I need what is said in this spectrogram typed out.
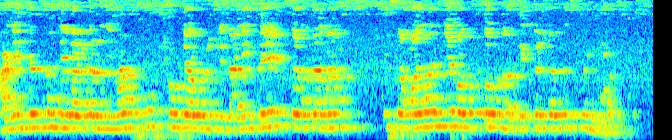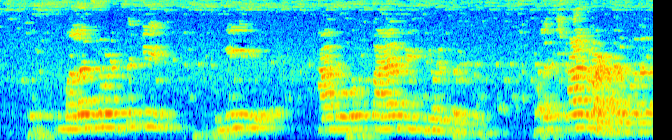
आणि त्याचं निराकरण ह्या खूप छोट्या गोष्टीत. आणि ते करताना समाधान जे बघतो ना ते कशातच नाही मला असं वाटतं की मी हा रोज कायम एन्जॉय करतो? मला छान वाटतं मला.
